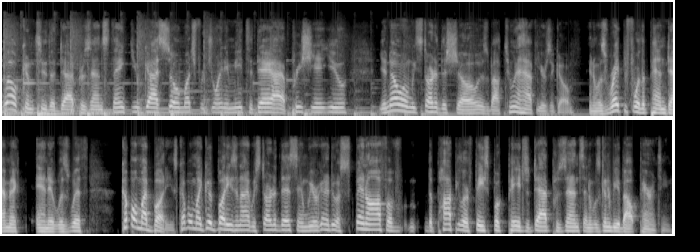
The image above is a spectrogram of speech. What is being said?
Welcome to the Dad Presents. Thank you guys so much for joining me today. I appreciate you. You know, when we started this show, it was about two and a half years ago, and it was right before the pandemic, and it was with a couple of my buddies, a couple of my good buddies and I. We started this, and we were going to do a spin off of the popular Facebook page, The Dad Presents, and it was going to be about parenting.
